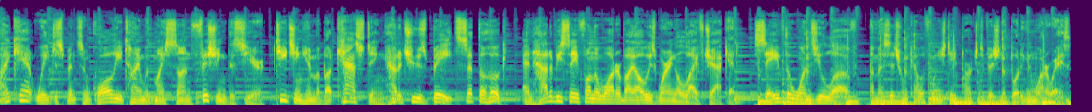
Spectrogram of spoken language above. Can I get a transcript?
I can't wait to spend some quality time with my son fishing this year, teaching him about casting, how to choose baits, set the hook, and how to be safe on the water by always wearing a life jacket. Save the ones you love. A message from California State Parks Division of Boating and Waterways.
